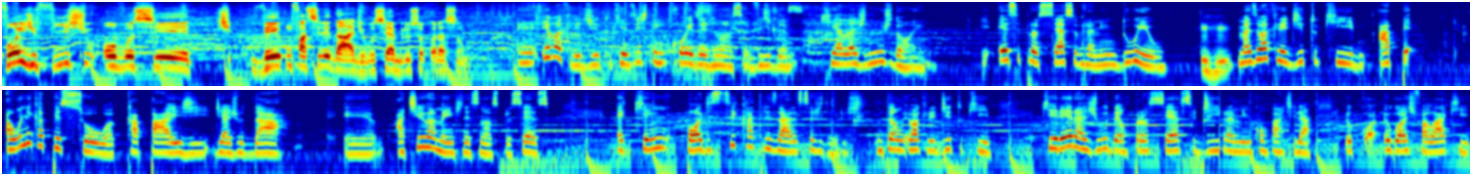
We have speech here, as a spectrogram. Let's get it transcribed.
foi difícil ou você veio com facilidade? Você abriu seu coração? É, eu acredito que existem coisas na nossa vida que elas nos doem. E esse processo, pra mim, doeu. Uhum. Mas eu acredito que a, a única pessoa capaz de, de ajudar é, ativamente nesse nosso processo é quem pode cicatrizar essas dores. Então, eu acredito que querer ajuda é um processo de, pra mim, compartilhar. Eu, eu gosto de falar que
